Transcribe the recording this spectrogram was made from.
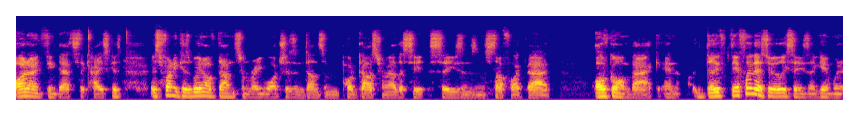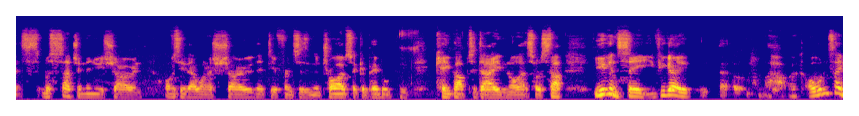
I don't think that's the case because it's funny because when I've done some rewatches and done some podcasts from other se- seasons and stuff like that, I've gone back and def- definitely those early seasons again when it was such a new show and obviously they want to show the differences in the tribes so people can keep up to date and all that sort of stuff. You can see if you go, uh, I wouldn't say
